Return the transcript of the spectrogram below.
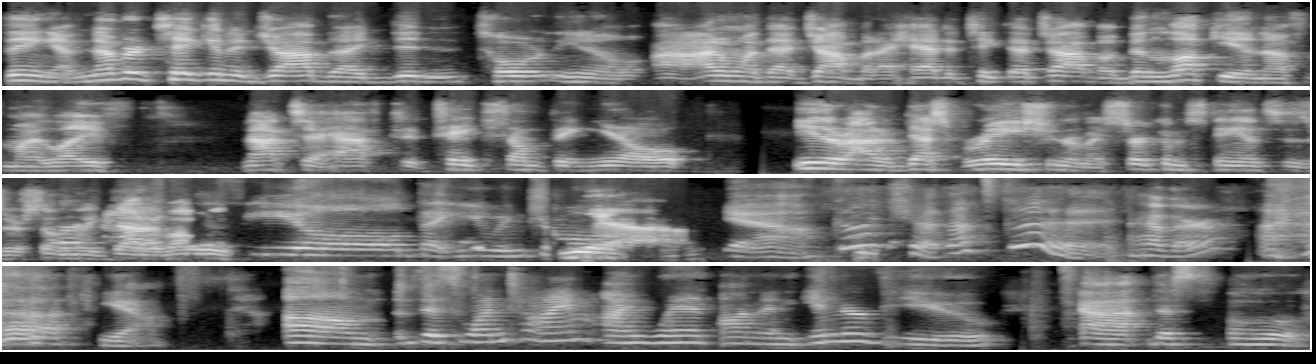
thing. I've never taken a job that I didn't totally, you know, I I don't want that job, but I had to take that job. I've been lucky enough in my life not to have to take something, you know, either out of desperation or my circumstances or something Or like that. I've always, field that you enjoy. yeah. Yeah. Gotcha. That's good. Heather. yeah. Um, this one time I went on an interview at this, oh,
